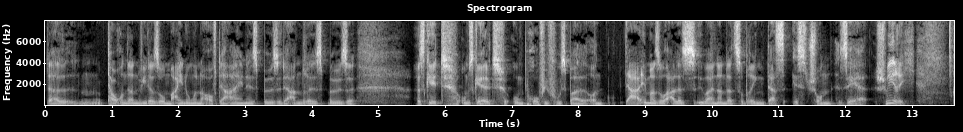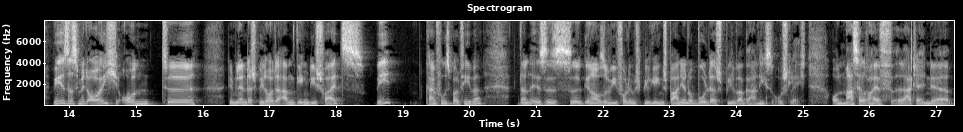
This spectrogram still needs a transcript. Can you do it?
Da hm, tauchen dann wieder so Meinungen auf. Der eine ist böse, der andere ist böse. Es geht ums Geld, um Profifußball und da immer so alles übereinander zu bringen, das ist schon sehr schwierig. Wie ist es mit euch und äh, dem Länderspiel heute Abend gegen die Schweiz? Wie? Kein Fußballfieber? Dann ist es äh, genauso wie vor dem Spiel gegen Spanien, obwohl das Spiel war gar nicht so schlecht. Und Marcel Reif äh, hat ja in der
